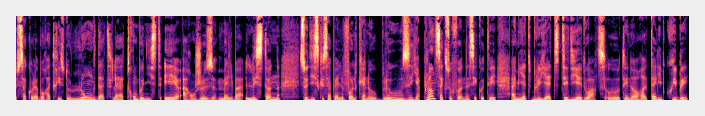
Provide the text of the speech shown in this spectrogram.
sa collaboratrice de longue date, la tromboniste et arrangeuse Melba Liston. Ce disque s'appelle Volcano Blues. Il y a plein de saxophones à ses côtés. Amiette Bluyette, Teddy Edwards au ténor, Talib Kwibé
